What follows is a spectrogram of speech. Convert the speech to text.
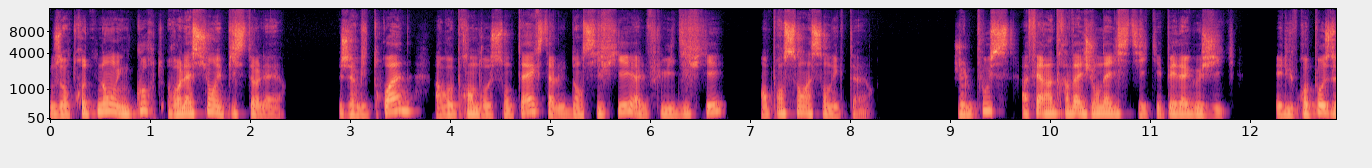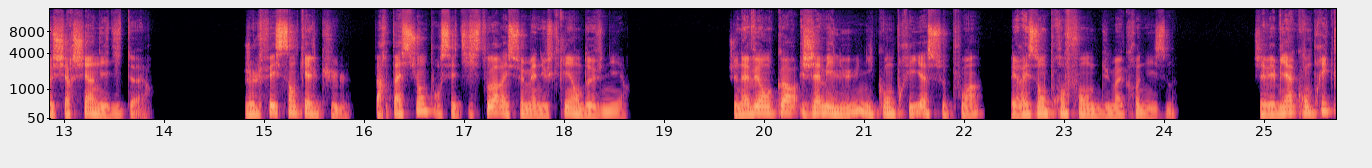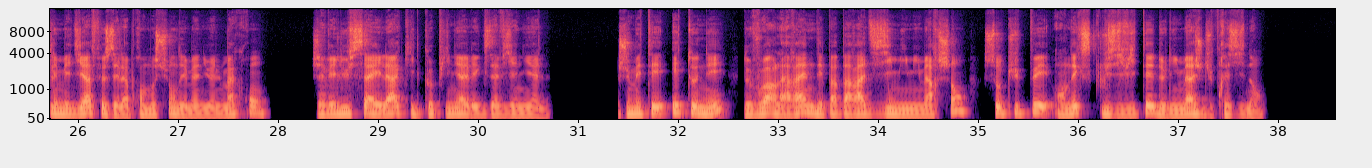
Nous entretenons une courte relation épistolaire. J'invite Juan à reprendre son texte, à le densifier, à le fluidifier, en pensant à son lecteur. Je le pousse à faire un travail journalistique et pédagogique et lui propose de chercher un éditeur. Je le fais sans calcul, par passion pour cette histoire et ce manuscrit en devenir. Je n'avais encore jamais lu ni compris à ce point les raisons profondes du macronisme. J'avais bien compris que les médias faisaient la promotion d'Emmanuel Macron. J'avais lu ça et là qu'il copinait avec Xavier Niel je m'étais étonné de voir la reine des paparazzi Mimi Marchand s'occuper en exclusivité de l'image du président.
